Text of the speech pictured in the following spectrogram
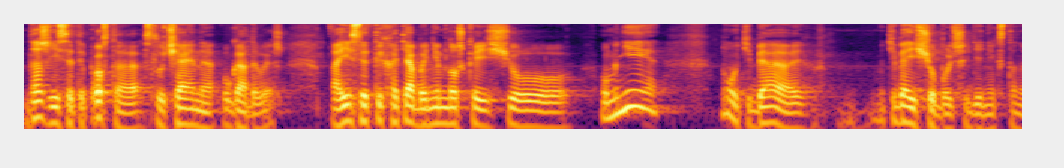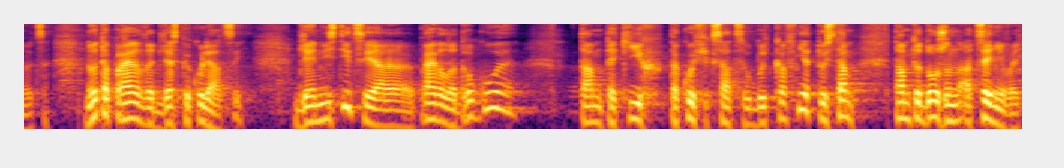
Даже если ты просто случайно угадываешь. А если ты хотя бы немножко еще умнее, ну, у тебя у тебя еще больше денег становится. Но это правило для спекуляций. Для инвестиций а, правило другое. Там таких, такой фиксации убытков нет. То есть там, там ты должен оценивать,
